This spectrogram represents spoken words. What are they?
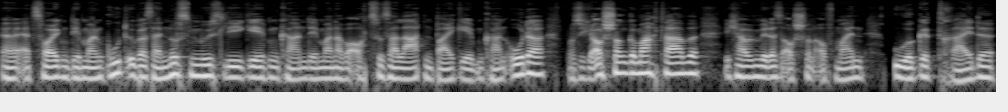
äh, erzeugen, den man gut über sein Nussmüsli geben kann, den man aber auch zu Salaten beigeben kann. Oder, was ich auch schon gemacht habe, ich habe mir das auch schon auf mein Urgetreide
